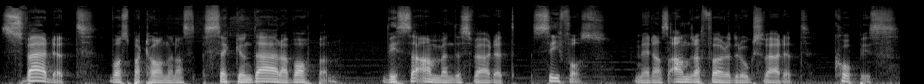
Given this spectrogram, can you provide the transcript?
Svärdet var spartanernas sekundära vapen. Vissa använde svärdet Sifos medan andra föredrog svärdet Kopis.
